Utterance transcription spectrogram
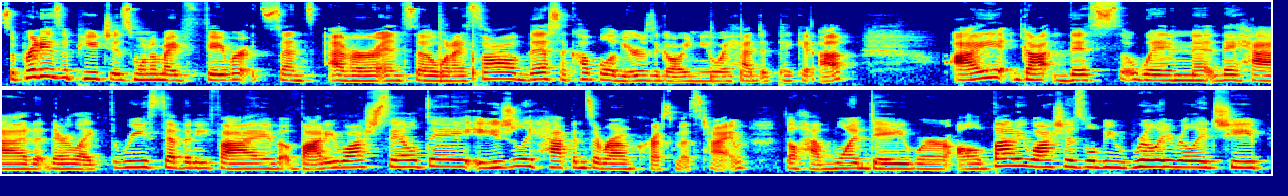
So Pretty as a Peach is one of my favorite scents ever. And so when I saw this a couple of years ago, I knew I had to pick it up. I got this when they had their like 375 body wash sale day. It usually happens around Christmas time. They'll have one day where all body washes will be really, really cheap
